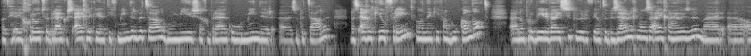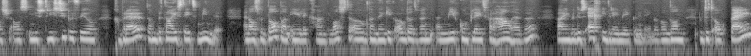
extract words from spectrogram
Dat heel grote verbruikers eigenlijk relatief minder betalen. Hoe meer ze gebruiken, hoe minder uh, ze betalen. Dat is eigenlijk heel vreemd, want dan denk je van hoe kan dat? Uh, dan proberen wij superveel te bezuinigen in onze eigen huizen. Maar als je als industrie superveel gebruikt, dan betaal je steeds minder. En als we dat dan eerlijk gaan belasten ook, dan denk ik ook dat we een, een meer compleet verhaal hebben. Waarin we dus echt iedereen mee kunnen nemen. Want dan doet het ook pijn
